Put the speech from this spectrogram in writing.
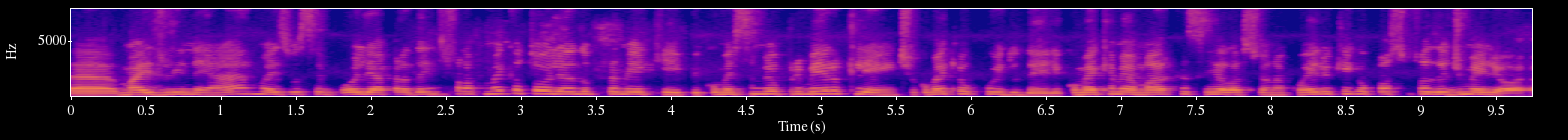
uh, mais linear, mas você olhar para dentro e falar como é que eu estou olhando para minha equipe, como é esse meu primeiro cliente, como é que eu cuido dele, como é que a minha marca se relaciona com ele, o que, que eu posso fazer de melhor,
